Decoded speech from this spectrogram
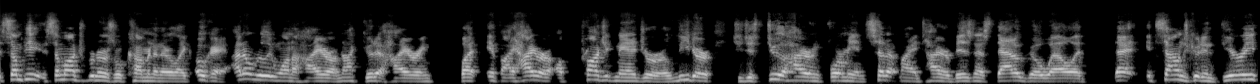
some people, some entrepreneurs will come in and they're like, okay, I don't really want to hire. I'm not good at hiring. But if I hire a project manager or a leader to just do the hiring for me and set up my entire business, that'll go well. And that it sounds good in theory.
